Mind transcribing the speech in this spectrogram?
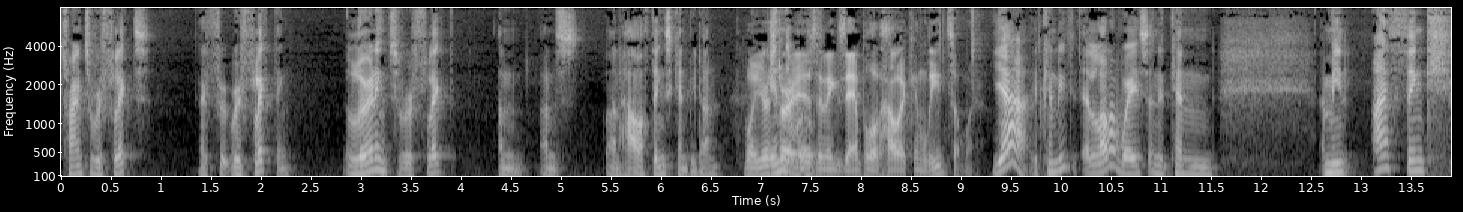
trying to reflect, reflecting, learning to reflect on on on how things can be done. Well, your story is an example of how it can lead somewhere. Yeah, it can lead a lot of ways, and it can. I mean, I think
